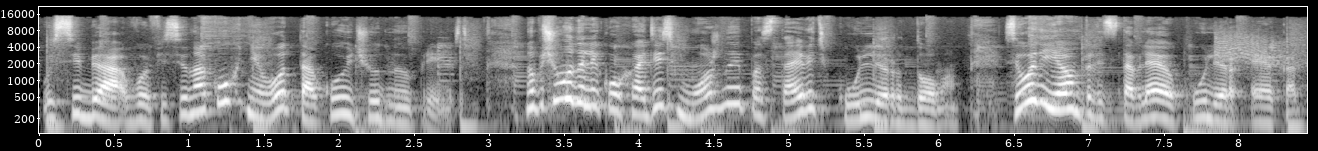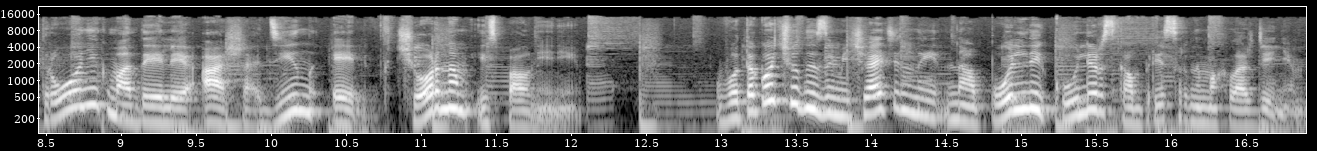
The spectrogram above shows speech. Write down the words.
у себя в офисе на кухне вот такую чудную прелесть. Но почему далеко ходить, можно и поставить кулер дома. Сегодня я вам представляю кулер Ecotronic модели H1L в черном исполнении. Вот такой чудный, замечательный напольный кулер с компрессорным охлаждением.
